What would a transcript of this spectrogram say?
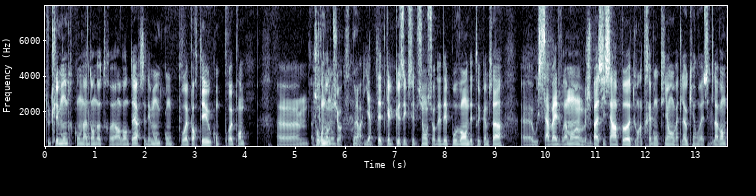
Toutes les montres qu'on a dans notre euh, inventaire, c'est des montres qu'on pourrait porter ou qu'on pourrait prendre euh, pour nous, tu vois. Ouais. Alors, il y a peut-être quelques exceptions sur des dépôts ventes, des trucs comme ça, euh, où ça va être vraiment, je sais pas si c'est un pote ou un très bon client, on va être là, ok, on va essayer de la vendre,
